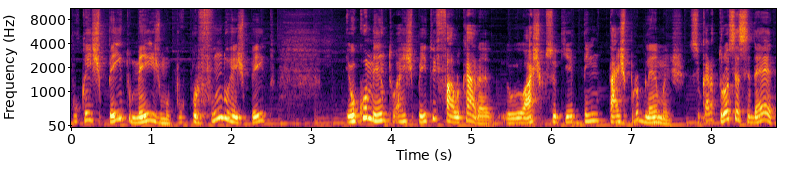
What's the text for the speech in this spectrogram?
por respeito mesmo, por profundo respeito, eu comento a respeito e falo, cara, eu acho que isso aqui tem tais problemas. Se o cara trouxe essa ideia,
